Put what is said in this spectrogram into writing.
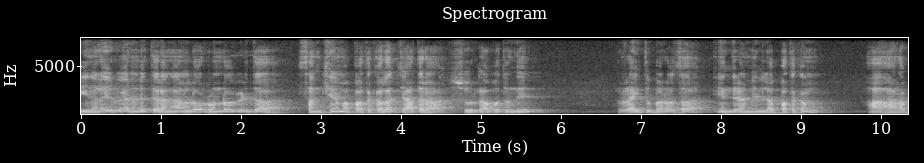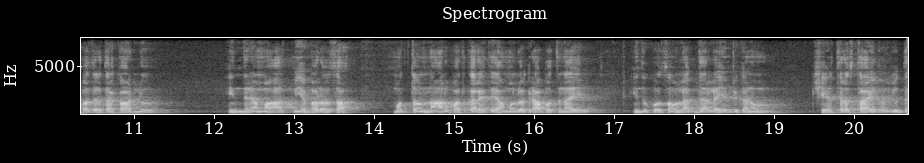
ఈ నెల ఇరవై నుండి తెలంగాణలో రెండో విడత సంక్షేమ పథకాల జాతర షూర్ కాబోతుంది. రైతు భరోసా ఇందిరమిల్ల పథకం ఆహార భద్రతా కార్డులు ఇందిరమ్మ ఆత్మీయ భరోసా మొత్తం నాలుగు పథకాలు అయితే అమల్లోకి రాబోతున్నాయి. ఇందుకోసం లబ్ధిదారుల ఎంపికను క్షేత్రస్థాయిలో యుద్ధ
